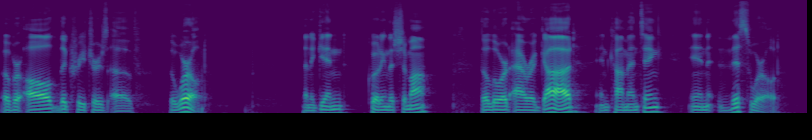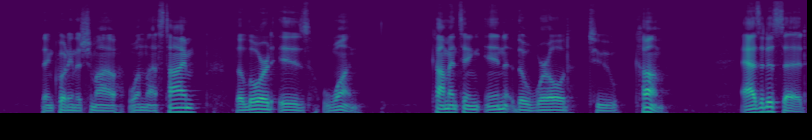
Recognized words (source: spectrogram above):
"over all the creatures of the world." Then again quoting the Shema, "The Lord our God," and commenting, "in this world." Then quoting the Shema one last time, "The Lord is one." Commenting, "in the world to come." As it is said,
